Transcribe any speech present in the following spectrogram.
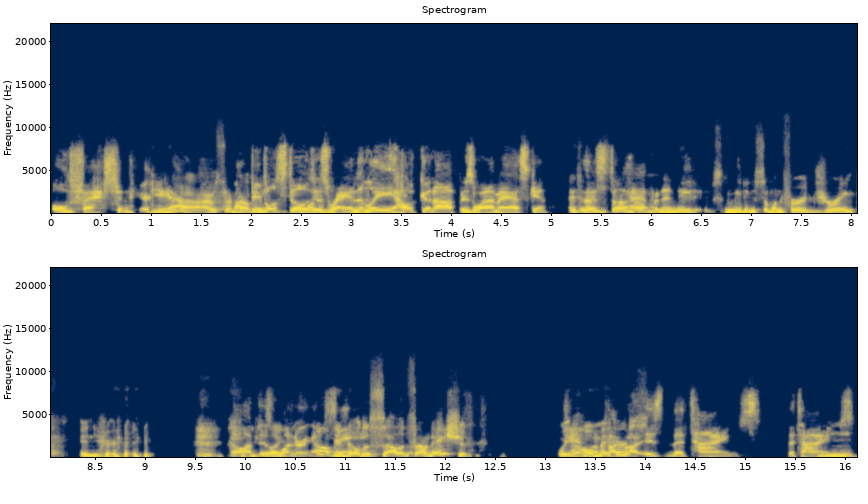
old fashioned here? Yeah, I was talking Are about people still just randomly hooking up? Is what I'm asking. I'm that still happening? Meet, meeting someone for a drink, and you're. No, I'm just wondering. I'm oh, if you build a solid foundation. What talking homemakers? about is the times. the times.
